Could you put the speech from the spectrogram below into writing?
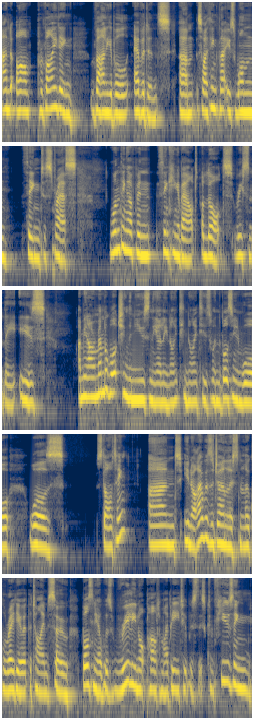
and are providing valuable evidence. Um, so I think that is one thing to stress. One thing I've been thinking about a lot recently is I mean, I remember watching the news in the early 1990s when the Bosnian War was starting and, you know, I was a journalist in local radio at the time, so Bosnia was really not part of my beat. It was this confusing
